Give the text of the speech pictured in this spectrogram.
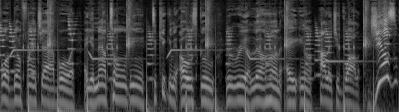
fourth them franchise boy, and you're now tuned in to kicking it old school, the real 1100 AM. Holla at your guala, Jizzle.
